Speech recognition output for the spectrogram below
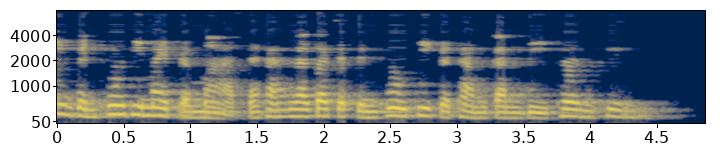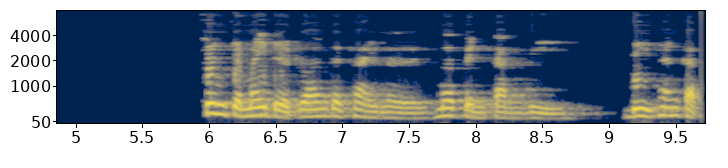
ยิ่งเป็นผู้ที่ไม่ประมาทนะคะ แล้วก็จะเป็นผู้ที่กระทำกรรมดีเพิ่มขึ้น ซึ่งจะไม่เดือดร้อนกับใครเลย เมื่อเป็นกรรมดี ดีทั้งกับ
